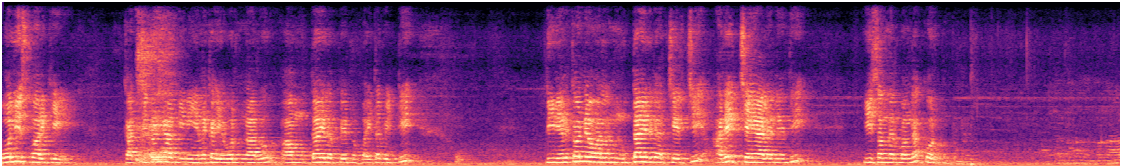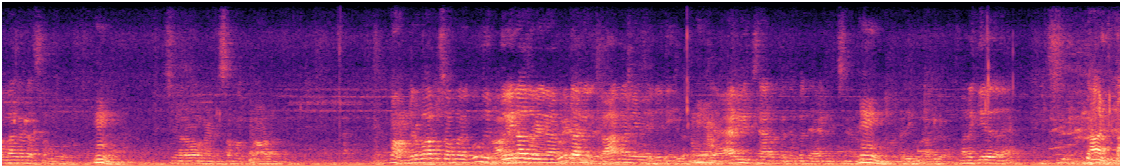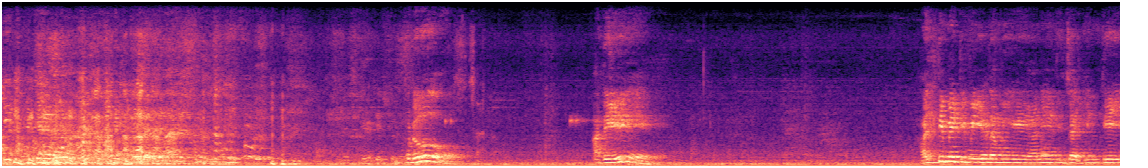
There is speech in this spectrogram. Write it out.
పోలీస్ వారికి ఖచ్చితంగా దీని వెనక ఎవరున్నారు ఆ ముద్దాయిల పేర్లు బయటపెట్టి దీని వెనక ఉన్న వాళ్ళని ముద్దాయిలుగా చేర్చి అరెస్ట్ చేయాలనేది ఈ సందర్భంగా కోరుకుంటున్నాను. సభ ఉమ్. చంద్రబాబు నాయుడు సభకు రావడం. చంద్రబాబు సభకు మీరు గైరాజరైనారు దానికి కారణం ఏమి అనేది యాడ్లు ఇచ్చినారు పెద్ద పెద్ద యాడ్లు ఇచ్చినారు. మనకి లేదనే ఇప్పుడు అది అల్టిమేటం ఇవ్వడం అనేది జరిగింది.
